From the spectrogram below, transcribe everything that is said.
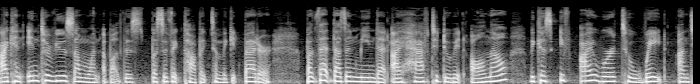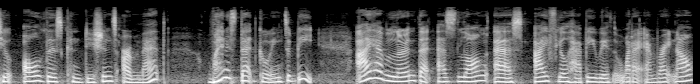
I can interview someone about this specific topic to make it better. But that doesn't mean that I have to do it all now because if I were to wait until all these conditions are met, when is that going to be? I have learned that as long as I feel happy with what I am right now,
